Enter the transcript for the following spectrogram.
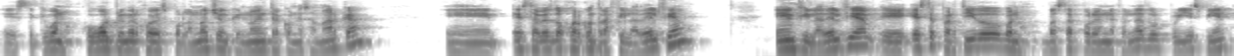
este, que bueno, jugó el primer jueves por la noche, aunque no entra con esa marca. Eh, esta vez va a jugar contra Filadelfia. En Filadelfia, eh, este partido, bueno, va a estar por NFL Network, por ESPN,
